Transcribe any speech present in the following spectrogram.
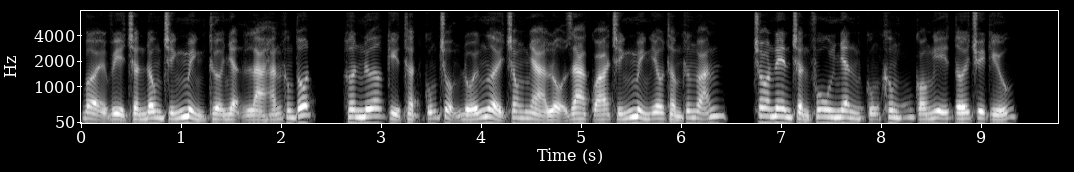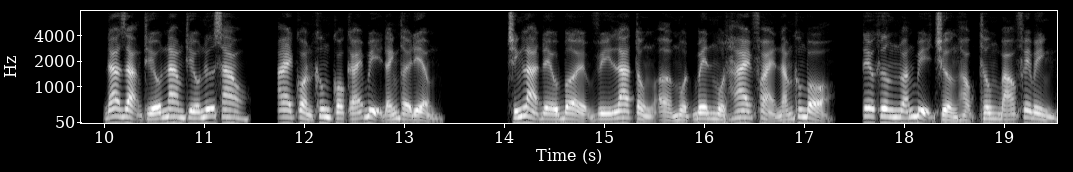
bởi vì Trần Đông chính mình thừa nhận là hắn không tốt, hơn nữa kỳ thật cũng trộm đối người trong nhà lộ ra quá chính mình yêu thầm Khương đoán, cho nên Trần Phu Nhân cũng không có nghĩ tới truy cứu. Đa dạng thiếu nam thiếu nữ sao, ai còn không có cái bị đánh thời điểm. Chính là đều bởi vì La Tổng ở một bên một hai phải nắm không bỏ, tiêu khương đoán bị trường học thông báo phê bình,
